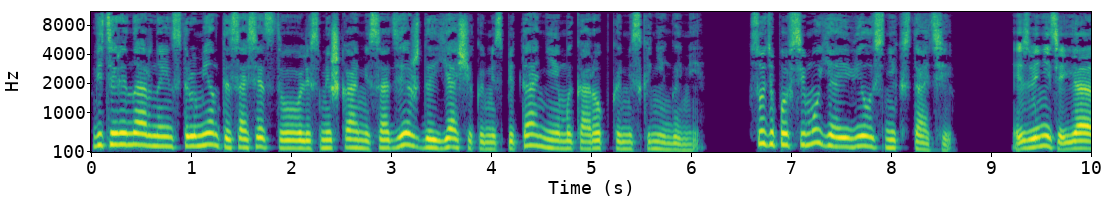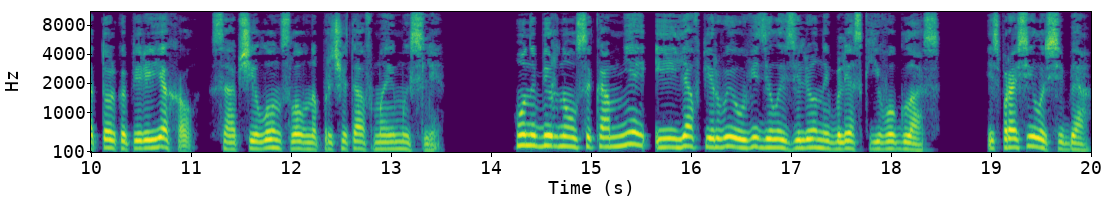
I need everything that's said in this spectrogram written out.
Ветеринарные инструменты соседствовали с мешками с одеждой, ящиками с питанием и коробками с книгами. Судя по всему, я явилась не кстати. «Извините, я только переехал», — сообщил он, словно прочитав мои мысли. Он обернулся ко мне, и я впервые увидела зеленый блеск его глаз. И спросила себя,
